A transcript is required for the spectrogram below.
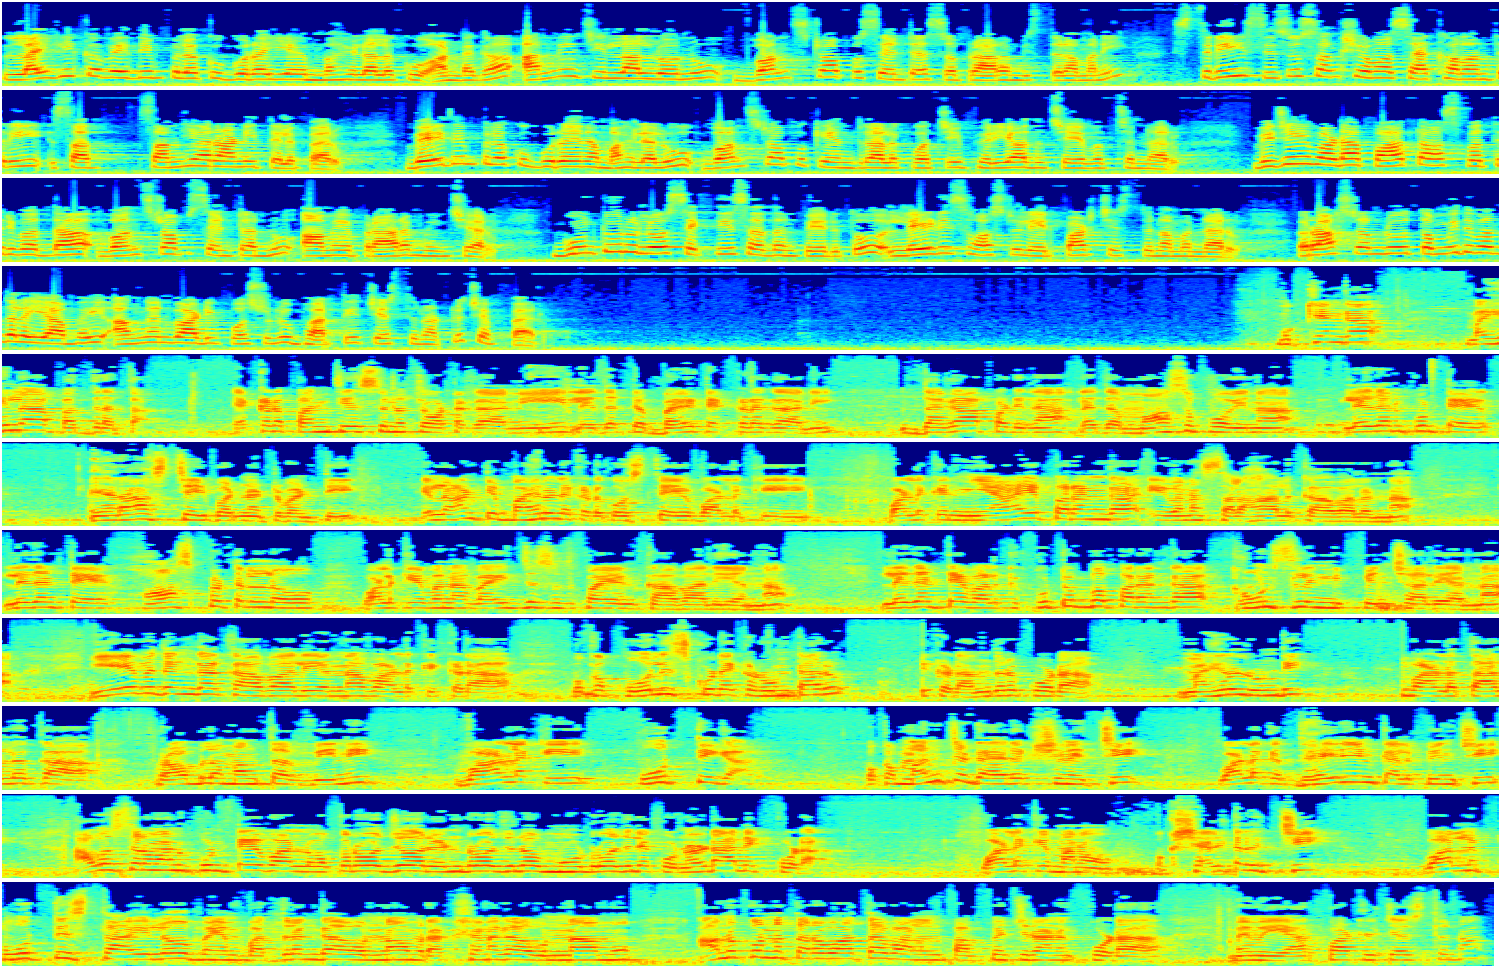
లైంగిక వేధింపులకు గురయ్యే మహిళలకు అండగా అన్ని జిల్లాల్లోనూ వన్ స్టాప్ సెంటర్స్ ప్రారంభిస్తున్నామని స్త్రీ శిశు సంక్షేమ శాఖ మంత్రి సంధ్యారాణి తెలిపారు. వేధింపులకు గురైన మహిళలు వన్ స్టాప్ కేంద్రాలకు వచ్చి ఫిర్యాదు చేయవచ్చన్నారు. విజయవాడ పాత ఆసుపత్రి వద్ద వన్ స్టాప్ సెంటర్ను ఆమె ప్రారంభించారు. గుంటూరులో శక్తి సదన్ పేరుతో లేడీస్ హాస్టల్ ఏర్పాటు చేస్తున్నామన్నారు. రాష్ట్రంలో తొమ్మిది వందల యాభై అంగన్వాడీ పోస్టులు భర్తీ చేస్తున్నట్లు చెప్పారు. ముఖ్యంగా మహిళా భద్రత. ఎక్కడ పనిచేస్తున్న చోట కానీ లేదంటే బయట ఎక్కడ కానీ దగా పడినా లేదా మోసపోయినా లేదనుకుంటే ఎరాస్ చేయబడినటువంటి ఇలాంటి మహిళలు ఇక్కడికి వస్తే వాళ్ళకి వాళ్ళకి న్యాయపరంగా ఏమైనా సలహాలు కావాలన్నా లేదంటే హాస్పిటల్లో వాళ్ళకి ఏమైనా వైద్య సదుపాయం కావాలి అన్నా లేదంటే వాళ్ళకి కుటుంబ పరంగా కౌన్సిలింగ్ ఇప్పించాలి అన్నా ఏ విధంగా కావాలి అన్నా వాళ్ళకి ఇక్కడ ఒక పోలీస్ కూడా ఇక్కడ ఉంటారు. ఇక్కడ అందరూ కూడా మహిళలు ఉండి వాళ్ళ తాలూకా ప్రాబ్లం అంతా విని వాళ్ళకి పూర్తిగా ఒక మంచి డైరెక్షన్ ఇచ్చి వాళ్ళకి ధైర్యం కల్పించి అవసరం అనుకుంటే వాళ్ళు ఒక రోజో రెండు రోజులో మూడు రోజులే ఉండడానికి కూడా వాళ్ళకి మనం ఒక షెల్టర్ ఇచ్చి వాళ్ళని పూర్తి స్థాయిలో మేము భద్రంగా ఉన్నాం రక్షణగా ఉన్నాము అనుకున్న తర్వాత వాళ్ళని పంపించడానికి కూడా మేము ఏర్పాట్లు చేస్తున్నాం.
